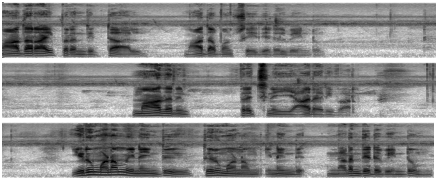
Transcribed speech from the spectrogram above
மாதராய் பிறந்திட்டால் மாதவம் செய்திடல் வேண்டும். மாதரின் பிரச்சனை யார் அறிவார்? இருமணம் இணைந்து திருமணம் இணைந்து நடந்திட வேண்டும்.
